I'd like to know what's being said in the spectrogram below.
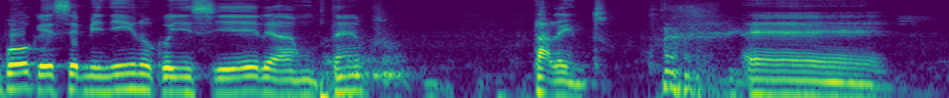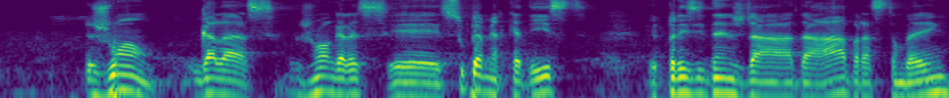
pouco, esse menino, conheci ele há um tempo. Talento. é... João, Galas. João Galas é supermercadista, é presidente da, da Abras também.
